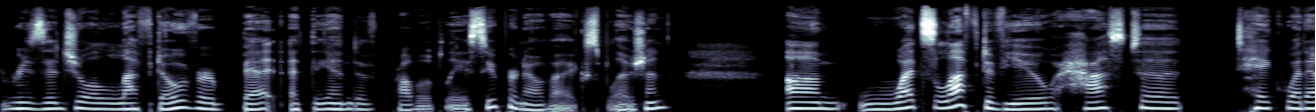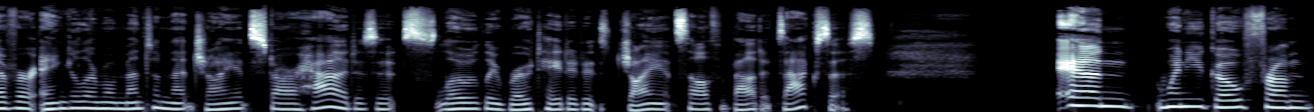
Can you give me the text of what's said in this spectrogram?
residual leftover bit at the end of probably a supernova explosion, um, what's left of you has to take whatever angular momentum that giant star had as it slowly rotated its giant self about its axis. And when you go from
